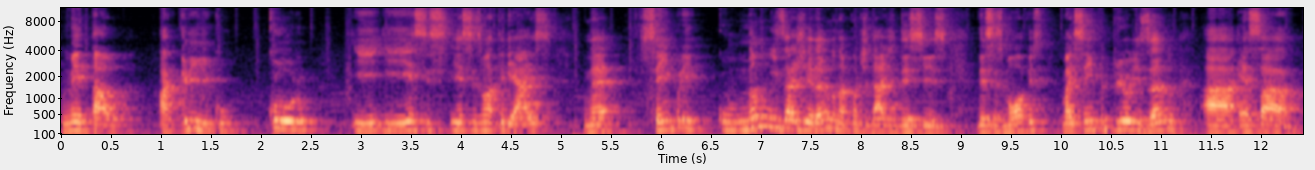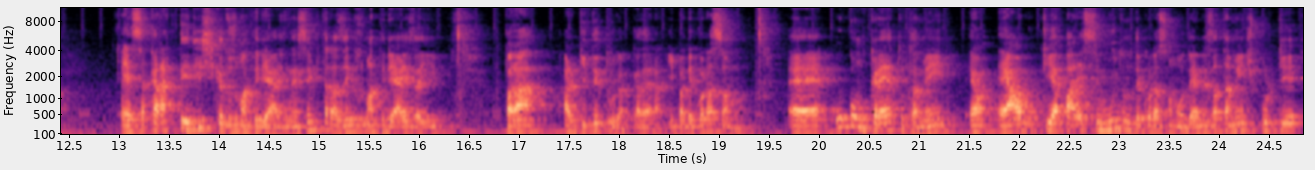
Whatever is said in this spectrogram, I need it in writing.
metal, acrílico, couro e, e esses, esses materiais, né, sempre com, não exagerando na quantidade desses, desses móveis, mas sempre priorizando a, essa, essa característica dos materiais, né, sempre trazendo os materiais aí para arquitetura, galera, e para decoração. É, o concreto também é, é algo que aparece muito na decoração moderna, exatamente porque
